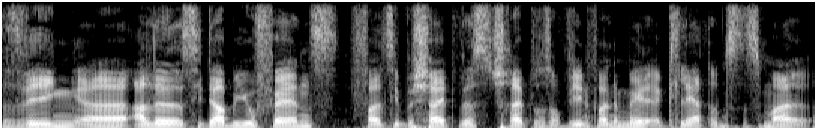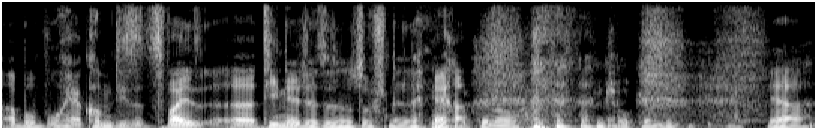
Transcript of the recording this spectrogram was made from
Deswegen äh, alle CW-Fans, falls ihr Bescheid wisst, schreibt uns auf jeden Fall eine Mail, erklärt uns das mal. Aber woher kommen diese zwei äh, Teenager-Söhne so schnell her? Ja, genau. Finde ich auch gerne wissen. ja,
